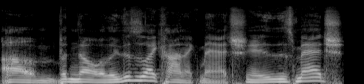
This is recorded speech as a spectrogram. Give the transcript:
Um, but no, like, this is an iconic match. You know, This match,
